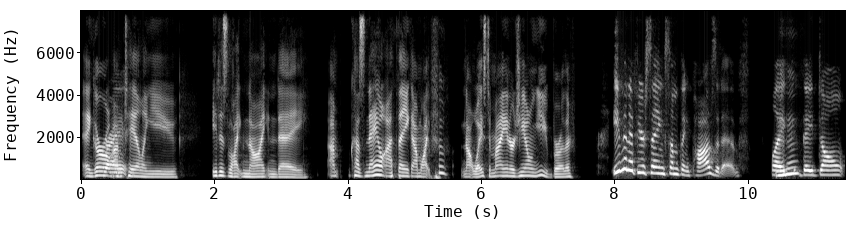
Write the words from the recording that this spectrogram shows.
And girl, right. I'm telling you, it is like night and day. I'm because now I think I'm like, not wasting my energy on you, brother. Even if you're saying something positive, like mm-hmm. they don't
